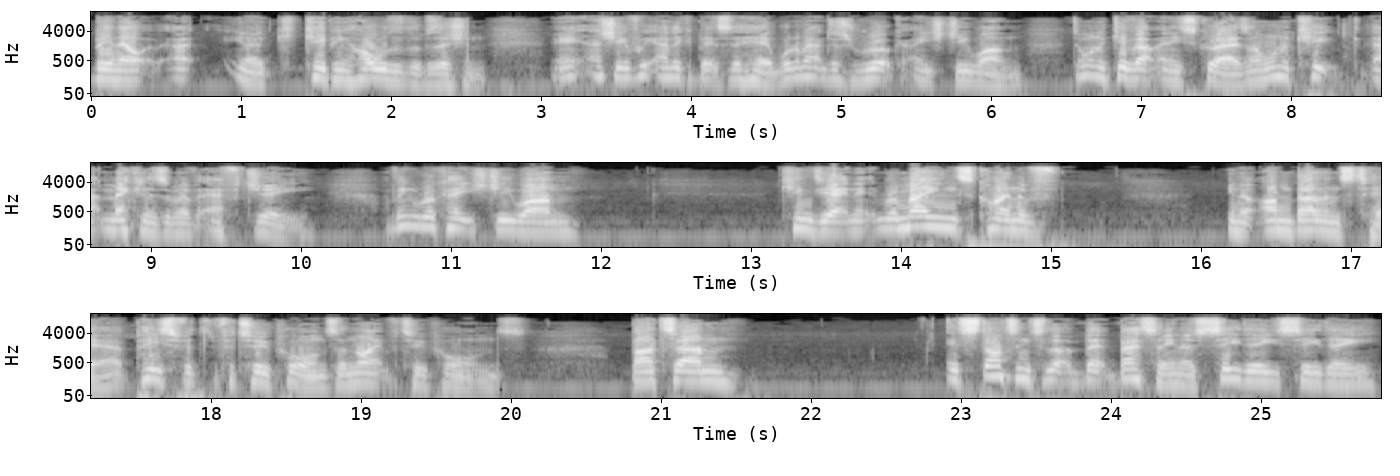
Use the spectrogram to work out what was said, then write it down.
been, uh, you know, keeping hold of the position. Eh, actually, if we add a bit to here, what about just rook hg1? Don't want to give up any squares. I want to keep that mechanism of fg. I think rook hg1, king d8, and it remains kind of, you know, unbalanced here. Piece for for two pawns, a knight for two pawns, but um, it's starting to look a bit better. You know, cd, cd,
